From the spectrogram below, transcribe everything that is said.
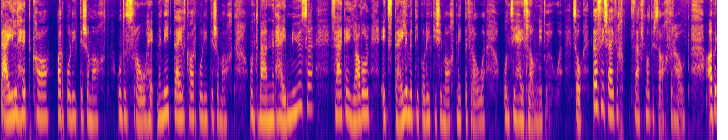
Teil hat an der politischen Macht. Und als Frau hat man nicht Teil an der politischen Macht. Und Männer haben müssen sagen, jawohl, jetzt teilen wir die politische Macht mit den Frauen. Und sie haben es lange nicht wollen. So, das ist einfach das nächste Mal der Sachverhalt. Aber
